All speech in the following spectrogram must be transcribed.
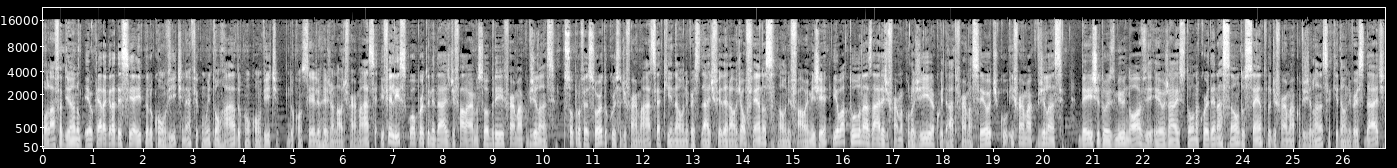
Olá, Fabiano. Eu quero agradecer aí pelo convite, né? Fico muito honrado com o convite do Conselho Regional de Farmácia e feliz com a oportunidade de falarmos sobre farmacovigilância. Sou professor do curso de farmácia aqui na Universidade Federal de Alfenas, a Unifal-MG, e eu atuo nas áreas de farmacologia, cuidado farmacêutico e farmacovigilância. Desde 2009 eu já estou na coordenação do Centro de Farmacovigilância aqui da universidade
